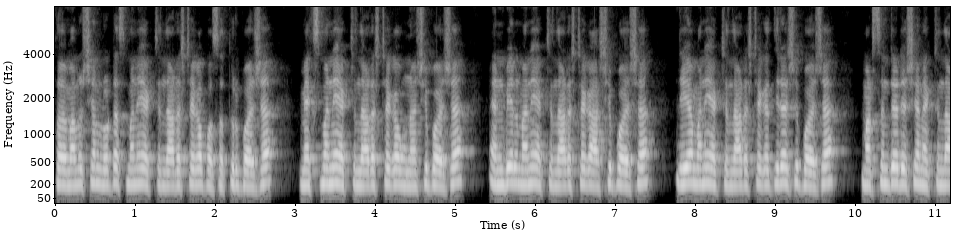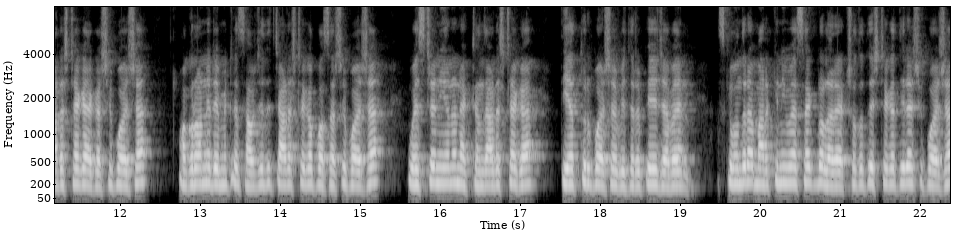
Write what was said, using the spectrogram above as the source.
তবে মালয়েশিয়ান লোটাস মানি এক একচেঞ্জ আঠাশ টাকা পঁচাত্তর পয়সা ম্যাক্স মানি এক একচেঞ্জ আঠাশ টাকা উনআশি পয়সা এনবিএল মানি একচেঞ্জ আঠাশ টাকা আশি পয়সা রিয়া মানি একচেঞ্জ আঠাশ টাকা তিরাশি পয়সা মার্সেন্টেড এশিয়ান একচেঞ্জ আঠাশ টাকা একাশি পয়সা অগ্রণী রেমিটেন্স হাউস যদি আঠাশ টাকা পঁচাশি পয়সা ওয়েস্টার্ন ইউনিয়ন একচেঞ্জ আঠাশ টাকা তিয়াত্তর পয়সার ভিতরে পেয়ে যাবেন। আজকে বন্ধুরা মার্কিন ইউএস এক ডলার একশো তেইশ টাকা তিরাশি পয়সা,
